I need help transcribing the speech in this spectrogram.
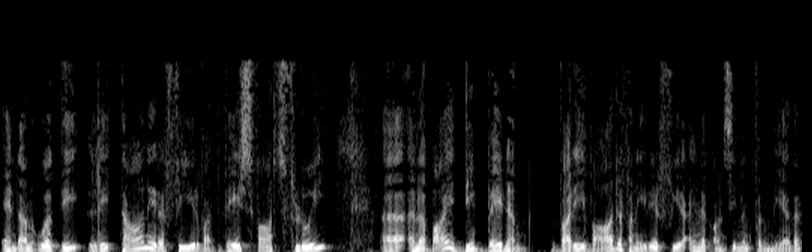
en dan ook die Litani rivier wat weswaarts vloei uh, in 'n baie diep bedding wat die waarde van hierdie rivier eintlik aansienlik vermeerder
